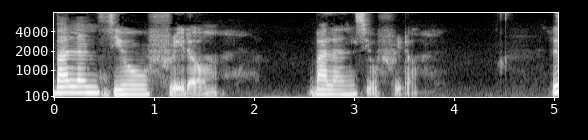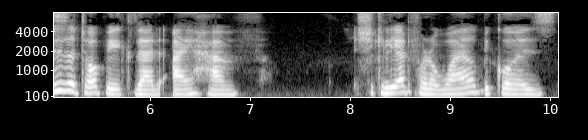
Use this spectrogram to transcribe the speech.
Balance your freedom. Balance your freedom. This is a topic that I have shikiliad for a while because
